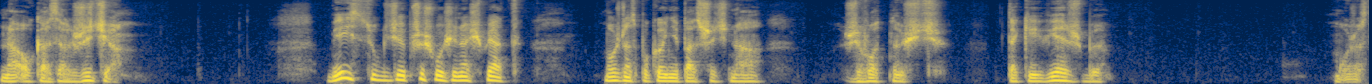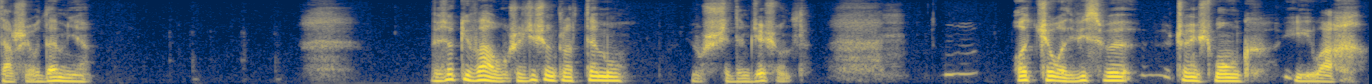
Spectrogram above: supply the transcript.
na okazach życia. W miejscu, gdzie przyszło się na świat, można spokojnie patrzeć na żywotność takiej wierzby, może starszej ode mnie. Wysoki wał 60 lat temu, już 70, odciął od Wisły część łąk i łach.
